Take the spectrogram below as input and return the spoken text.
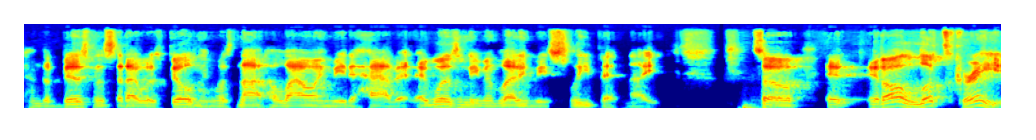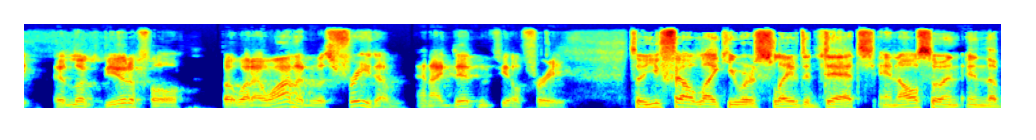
and the business that I was building was not allowing me to have it. It wasn't even letting me sleep at night. So it, it all looked great. It looked beautiful. But what I wanted was freedom, and I didn't feel free. So you felt like you were a slave to debt, and also in, in the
